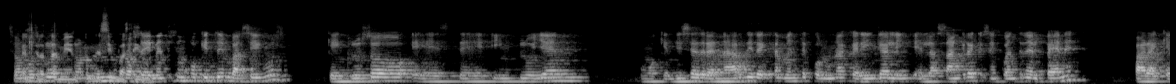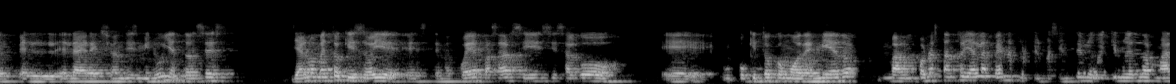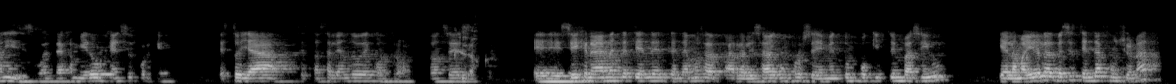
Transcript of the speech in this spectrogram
son, procedimientos un poquito invasivos que incluso este, incluyen, como quien dice, drenar directamente con una jeringa la sangre que se encuentra en el pene para que la erección disminuya, entonces ya al momento que dices, oye, este, me puede pasar, sí, sí es algo eh, un poquito como de miedo, a lo mejor no es tanto ya la pena porque el paciente lo ve que no es normal y dice, pues déjame ir a urgencias porque esto ya se está saliendo de control. Entonces, eh, sí, generalmente tiende, tendemos a, realizar algún procedimiento un poquito invasivo que a la mayoría de las veces tiende a funcionar,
